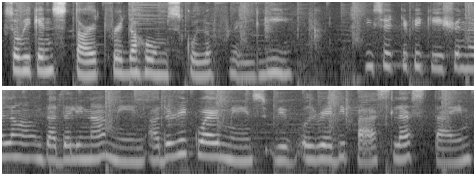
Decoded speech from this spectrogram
so we can start for the homeschool of Riley. Yung certification na lang ang dadali namin. Other requirements we've already passed last time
